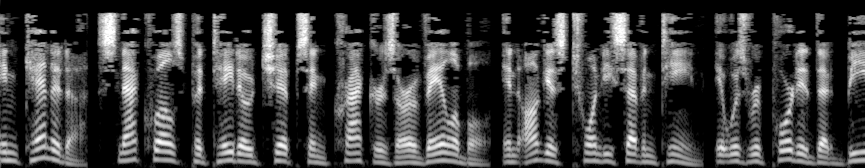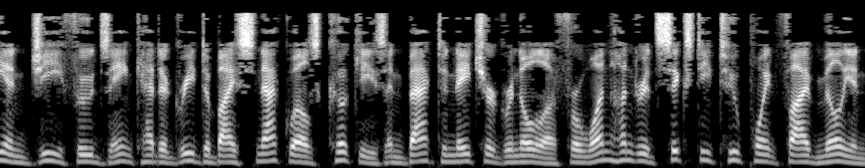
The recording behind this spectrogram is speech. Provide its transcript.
In Canada, Snackwell's potato chips and crackers are available. In August 2017, it was reported that B&G Foods Inc. had agreed to buy Snackwell's cookies and Back to Nature granola for $162.5 million.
